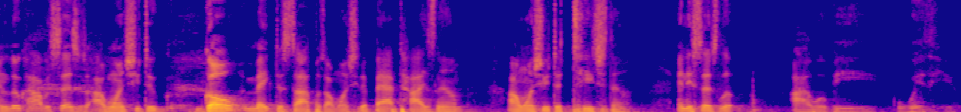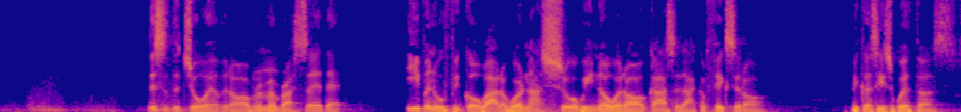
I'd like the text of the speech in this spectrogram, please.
And look how it says, I want you to go and make disciples. I want you to baptize them. I want you to teach them. And he says, Look, I will be with you. This is the joy of it all. Remember, I said that even if we go out and we're not sure we know it all, God says, I can fix it all because he's with us.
